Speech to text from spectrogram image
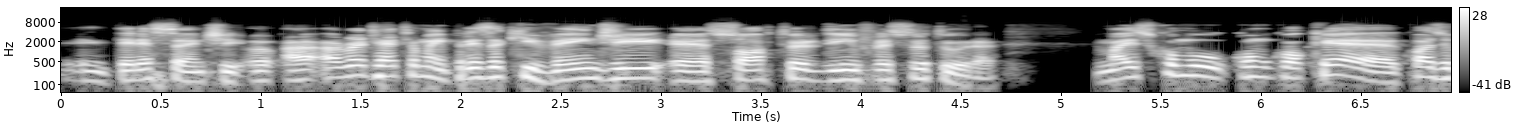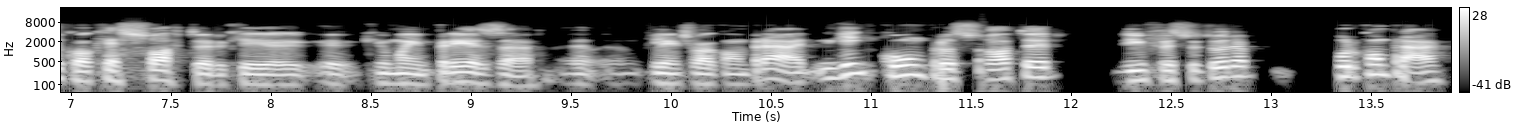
Interessante. A Red Hat é uma empresa que vende é, software de infraestrutura. Mas como, como qualquer, quase qualquer software que, que uma empresa, é, um cliente vai comprar, ninguém compra o software de infraestrutura por comprar,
